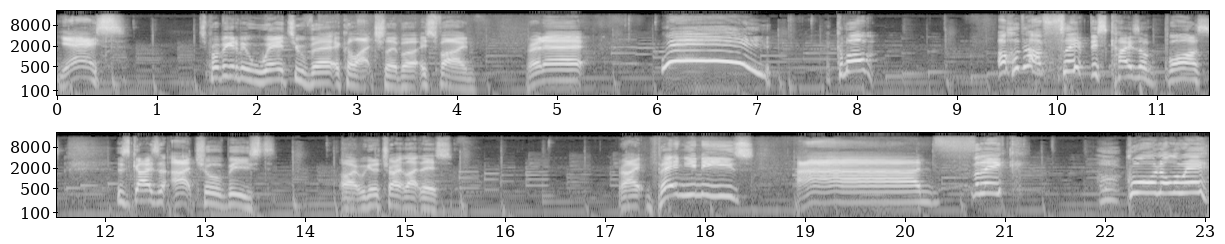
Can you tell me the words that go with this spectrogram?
Yes! It's probably going to be way too vertical, actually, but it's fine. Ready? Whee! Come on! Oh, that flip! This guy's a boss. This guy's an actual beast. All right, we're going to try it like this. Right, bend your knees and flick. Go on all the way.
